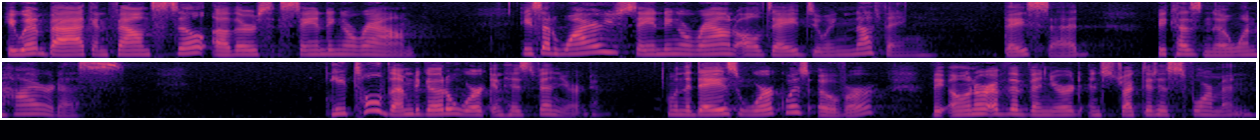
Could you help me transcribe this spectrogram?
he went back and found still others standing around. He said, Why are you standing around all day doing nothing? They said, Because no one hired us. He told them to go to work in his vineyard. When the day's work was over, the owner of the vineyard instructed his foreman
